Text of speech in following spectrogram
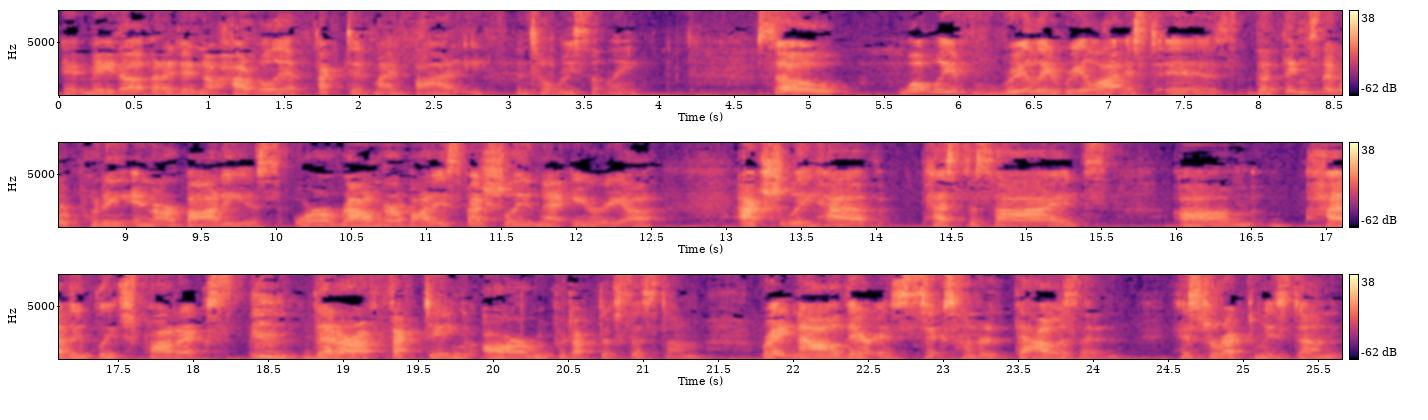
it made of, and I didn't know how it really affected my body until recently. So, what we've really realized is the things that we're putting in our bodies or around our body, especially in that area, actually have pesticides, um, highly bleached products that are affecting our reproductive system. Right now, there is 600,000 hysterectomies done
